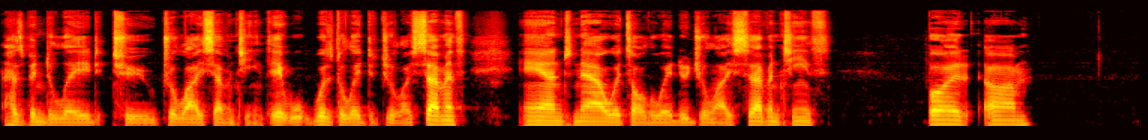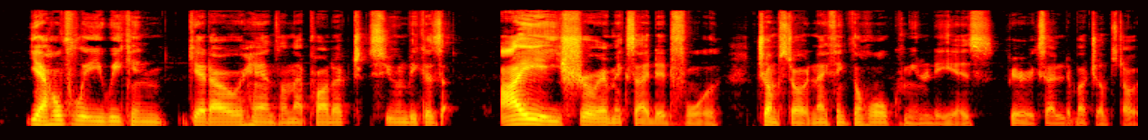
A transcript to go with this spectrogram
has been delayed to July 17th. It w- was delayed to July 7th, and now it's all the way to July 17th. But, um, yeah, hopefully we can get our hands on that product soon because I sure am excited for Jumpstart, and I think the whole community is very excited about Jumpstart.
